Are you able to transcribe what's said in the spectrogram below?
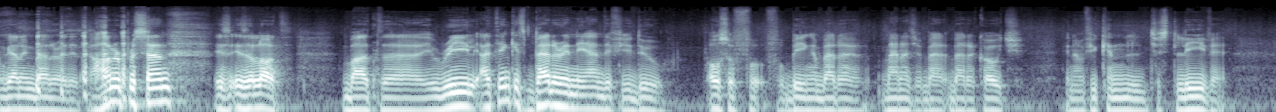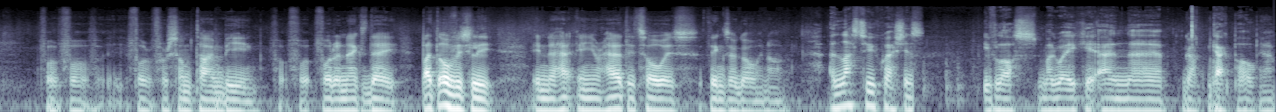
I'm getting better at it. 100% is, is a lot. But uh, you really, I think it's better in the end if you do. Also for, for being a better manager, better, better coach. You know, if you can just leave it for, for, for, for some time being, for, for, for the next day. But obviously, in, the in your head, it's always things are going on. And last two questions. You've lost Madueke and uh, Gakpo. Gakpo. Yeah.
